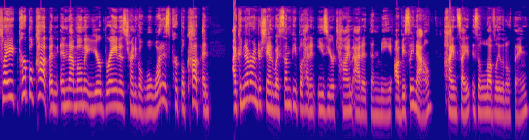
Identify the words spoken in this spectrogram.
play purple cup. And in that moment, your brain is trying to go, well, what is purple cup? And I could never understand why some people had an easier time at it than me. Obviously, now hindsight is a lovely little thing,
